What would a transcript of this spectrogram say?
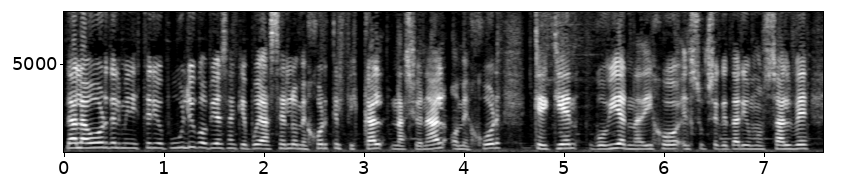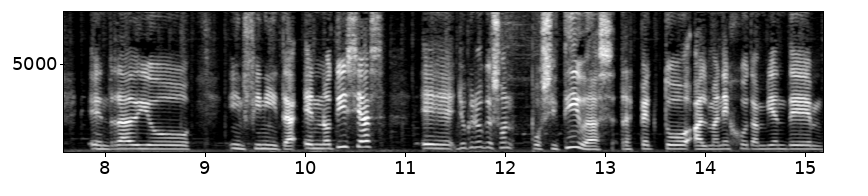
la labor del Ministerio Público, piensan que puede hacerlo mejor que el fiscal nacional o mejor que quien gobierna, dijo el subsecretario Monsalve en Radio Infinita. En noticias eh, yo creo que son positivas respecto al manejo también de,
